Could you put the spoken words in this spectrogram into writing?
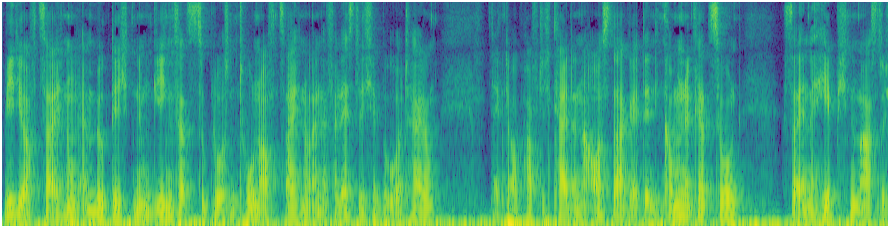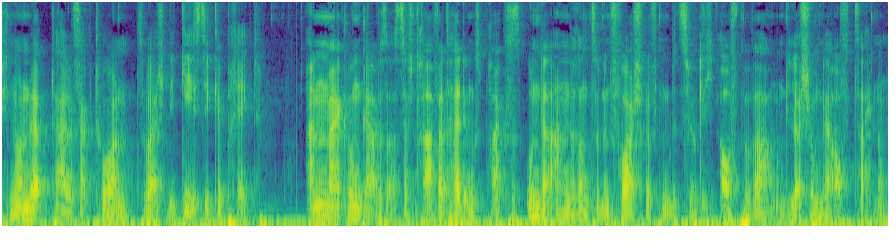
Videoaufzeichnungen ermöglichten im Gegensatz zur bloßen Tonaufzeichnung eine verlässliche Beurteilung der Glaubhaftigkeit einer Aussage, denn die Kommunikation sei in erheblichem Maß durch nonverbale Faktoren, zum Beispiel die Gestik, geprägt. Anmerkungen gab es aus der Strafverteidigungspraxis unter anderem zu den Vorschriften bezüglich Aufbewahrung und Löschung der Aufzeichnung.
